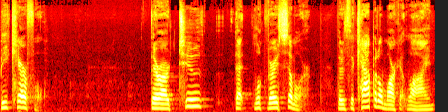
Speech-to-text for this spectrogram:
Be careful. There are two that look very similar. There's the capital market line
